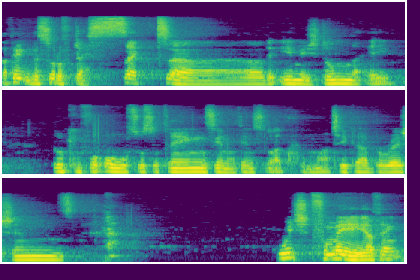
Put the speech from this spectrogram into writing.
I think they sort of dissect uh, the image, don't they? Looking for all sorts of things, you know, things like chromatic aberrations, which for me, I think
